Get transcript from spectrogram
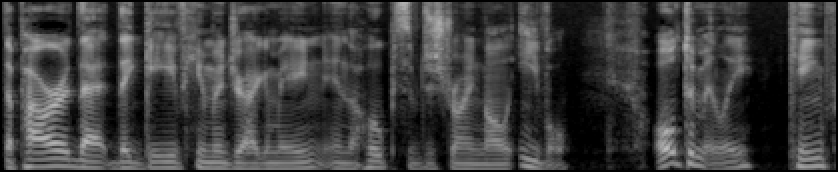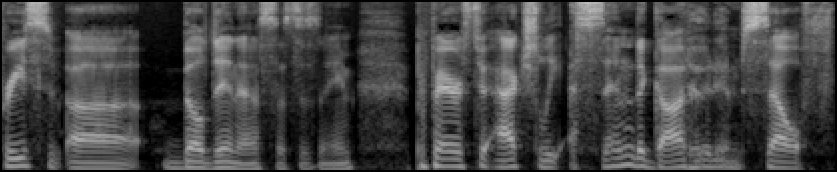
the power that they gave Huma Dragonbane in the hopes of destroying all evil. Ultimately, King Priest uh, Beldinas, that's his name, prepares to actually ascend to godhood himself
